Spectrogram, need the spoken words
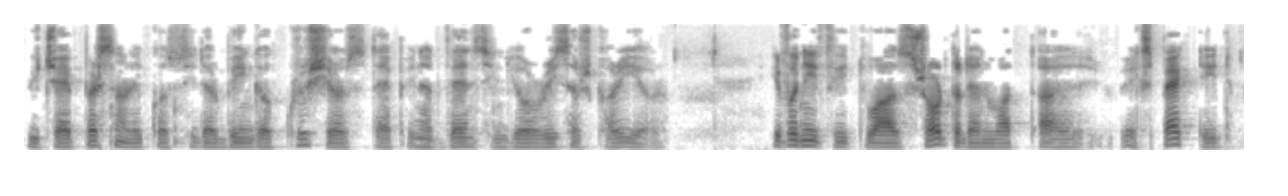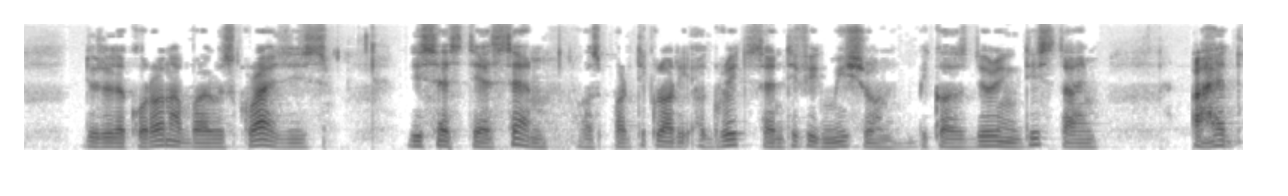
which I personally consider being a crucial step in advancing your research career. Even if it was shorter than what I expected due to the coronavirus crisis, this STSM was particularly a great scientific mission because during this time I had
